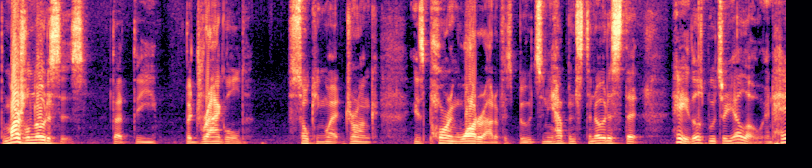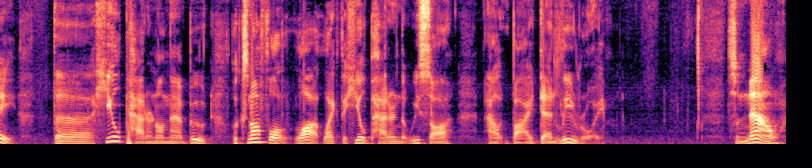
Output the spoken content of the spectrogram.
The marshal notices that the bedraggled, soaking wet drunk is pouring water out of his boots, and he happens to notice that, hey, those boots are yellow, and hey, the heel pattern on that boot looks an awful lot like the heel pattern that we saw out by Dead Leroy. So now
